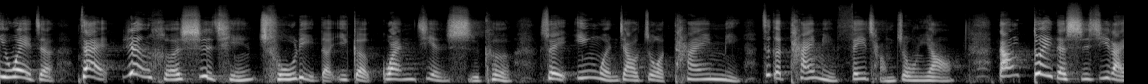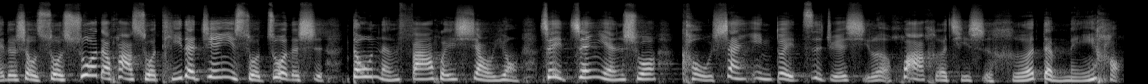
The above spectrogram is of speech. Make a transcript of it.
意味着在任何事情处理的一个关键时刻，所以英文叫做 timing。这个 timing 非常重要。当对的时机来的时候，所说的话、所提的建议、所做的事都能发挥效用。所以箴言说：“口善应对，自觉喜乐，化和其实何等美好。”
